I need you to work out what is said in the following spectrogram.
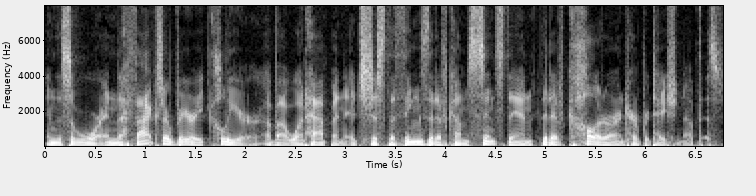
in the Civil War. And the facts are very clear about what happened. It's just the things that have come since then that have colored our interpretation of this.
